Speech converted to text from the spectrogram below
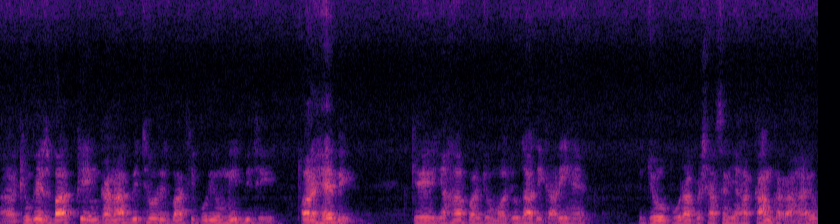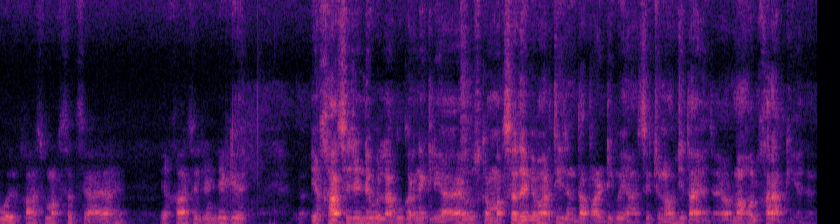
क्योंकि इस बात के इम्कान भी थे और इस बात की पूरी उम्मीद भी थी और है भी कि यहाँ पर जो मौजूदा अधिकारी हैं, जो पूरा प्रशासन यहाँ काम कर रहा है, वो एक ख़ास मकसद से आया है, एक ख़ास एजेंडे के, एक ख़ास एजेंडे को लागू करने के लिए आया है और उसका मकसद है कि भारतीय जनता पार्टी को यहाँ से चुनाव जिताया जाए और माहौल ख़राब किया जाए।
